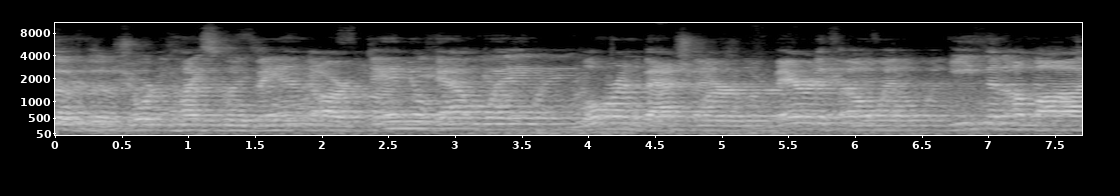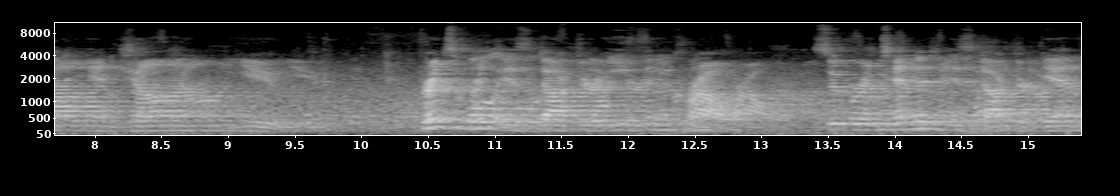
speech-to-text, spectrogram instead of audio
of the Jordan High School Band are Daniel Galloway, Lauren Batchelor, Meredith Owen, Ethan Ahmad, and John Yu. Principal is Dr. Ethan Crowell. Superintendent is Dr. Ken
